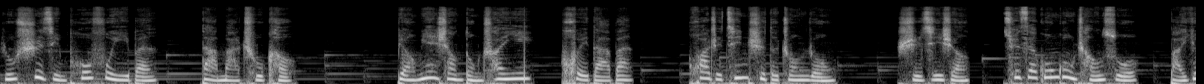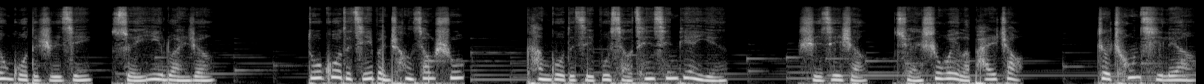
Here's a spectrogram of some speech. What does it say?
如市井泼妇一般大骂出口。表面上懂穿衣、会打扮，画着精致的妆容，实际上却在公共场所把用过的纸巾随意乱扔，读过的几本畅销书，看过的几部小清新电影，实际上全是为了拍照。这充其量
